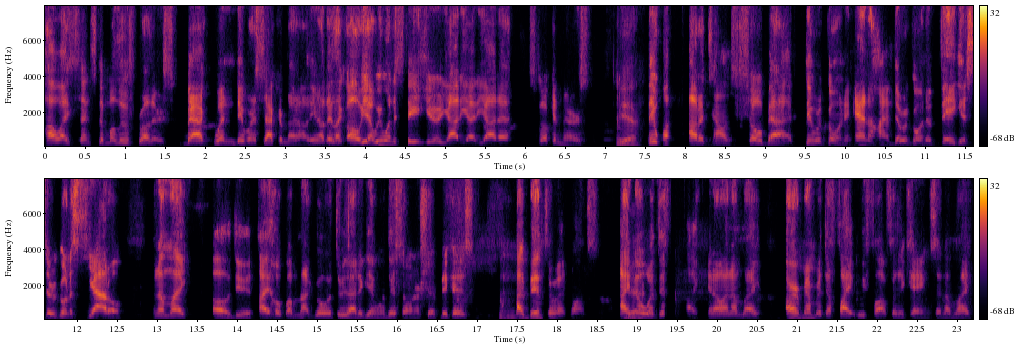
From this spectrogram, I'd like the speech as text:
how I sensed the Maloof brothers back when they were in Sacramento. You know, they're like, oh, yeah, we want to stay here, yada, yada, yada smoke and mirrors. Yeah. They want out of town so bad. They were going to Anaheim. They were going to Vegas. They were going to Seattle. And I'm like, oh, dude, I hope I'm not going through that again with this ownership because mm-hmm. I've been through it once. I yeah. know what this is like, you know. And I'm like, I remember the fight we fought for the Kings, and I'm like,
